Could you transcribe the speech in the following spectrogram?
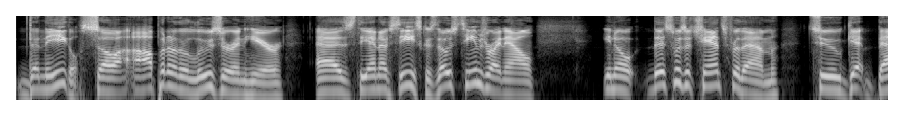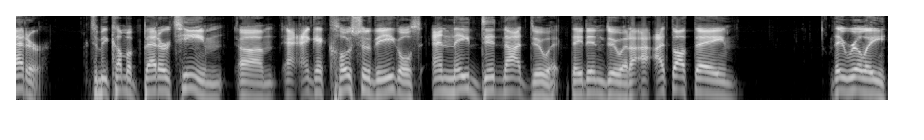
than the Eagles. So I'll put another loser in here as the NFC's because those teams right now, you know, this was a chance for them to get better to become a better team um, and get closer to the Eagles, and they did not do it. They didn't do it. I, I thought they they really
